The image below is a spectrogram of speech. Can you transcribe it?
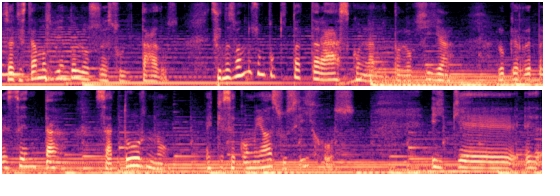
o sea, que estamos viendo los resultados. Si nos vamos un poquito atrás con la mitología, lo que representa Saturno, es que se comió a sus hijos y que eh,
